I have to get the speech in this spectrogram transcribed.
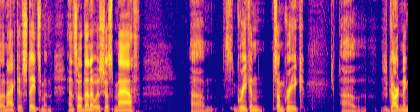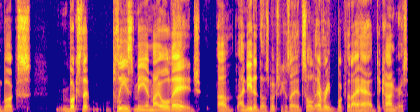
an active statesman. And so then it was just math, um, Greek and some Greek, uh, gardening books, books that pleased me in my old age. Uh, I needed those books because I had sold every book that I had to Congress.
